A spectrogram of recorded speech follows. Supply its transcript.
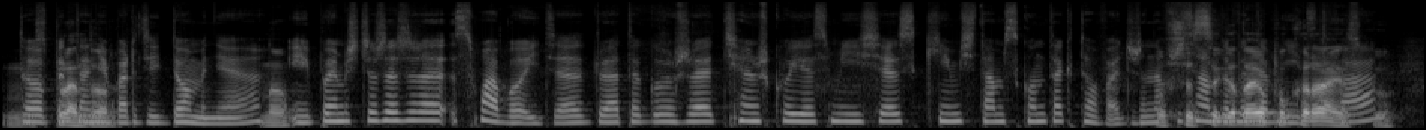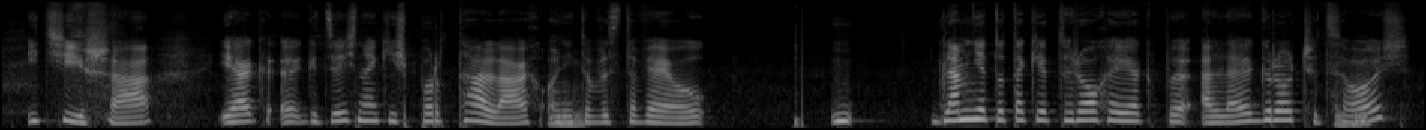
Mm, to Splendor. pytanie bardziej do mnie no. i powiem szczerze, że słabo idzie, dlatego że ciężko jest mi się z kimś tam skontaktować, że Bo wszyscy do gadają po koreańsku. I cisza. Jak e, gdzieś na jakichś portalach oni mhm. to wystawiają, dla mnie to takie trochę jakby Allegro czy mhm. coś. Mhm.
